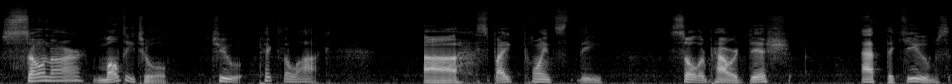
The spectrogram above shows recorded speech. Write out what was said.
sonar multi tool to pick the lock. Uh, Spike points the solar powered dish at the cubes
